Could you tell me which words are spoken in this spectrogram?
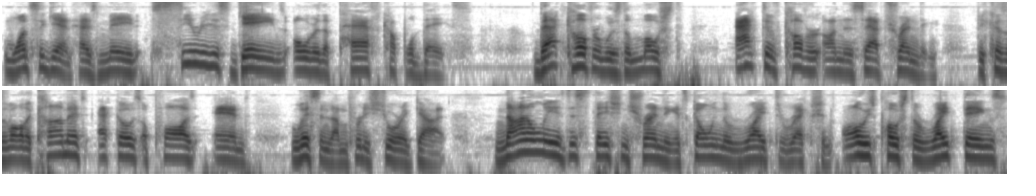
once again, has made serious gains over the past couple days. That cover was the most active cover on this app trending because of all the comments, echoes, applause, and listens I'm pretty sure it got. Not only is this station trending, it's going the right direction. Always post the right things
